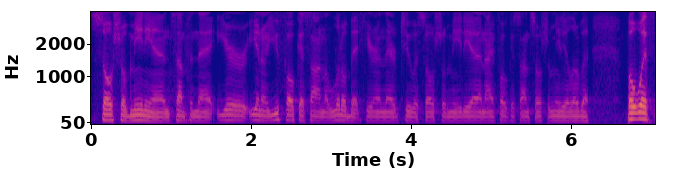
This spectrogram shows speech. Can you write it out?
social media and something that you're you know you focus on a little bit here and there too with social media, and I focus on social media a little bit, but with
